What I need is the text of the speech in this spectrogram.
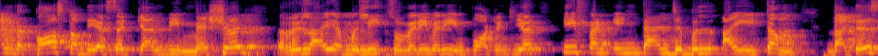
and the cost of the asset can be measured reliably. So very, very important here. If an intangible item that is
